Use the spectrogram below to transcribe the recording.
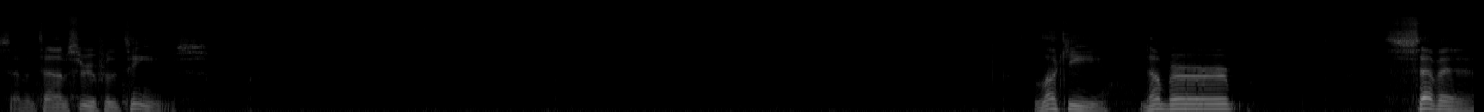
Seven times through for the teams. Lucky number seven.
